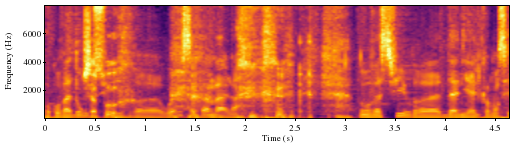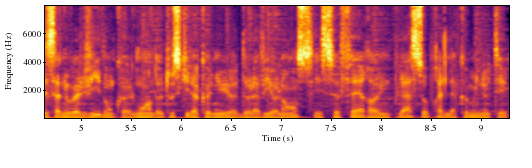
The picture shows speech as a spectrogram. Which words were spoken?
Donc on va donc Chapeau. suivre, euh, ouais c'est pas mal. hein. on va suivre euh, Daniel commencer sa nouvelle vie, donc euh, loin de tout ce qu'il a connu de la violence et se faire une place auprès de la communauté.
